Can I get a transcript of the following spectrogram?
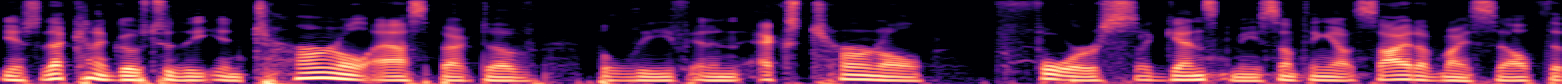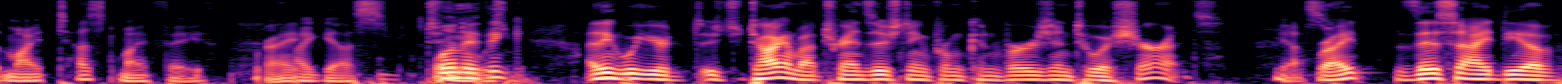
yeah, so that kind of goes to the internal aspect of belief and an external force against me, something outside of myself that might test my faith. Right. I guess. well, and I think, I think what you're, you're talking about transitioning from conversion to assurance. Yes, right? This idea of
